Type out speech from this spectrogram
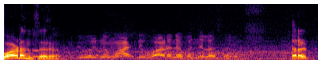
ವಾರ್ಡನ್ ಸರ್. கரெக்ட்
